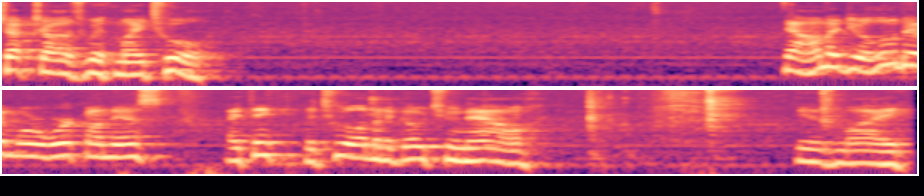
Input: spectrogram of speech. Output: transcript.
chuck jaws with my tool. Now I'm going to do a little bit more work on this. I think the tool I'm going to go to now is my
